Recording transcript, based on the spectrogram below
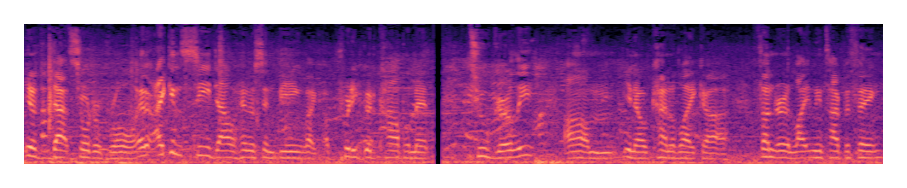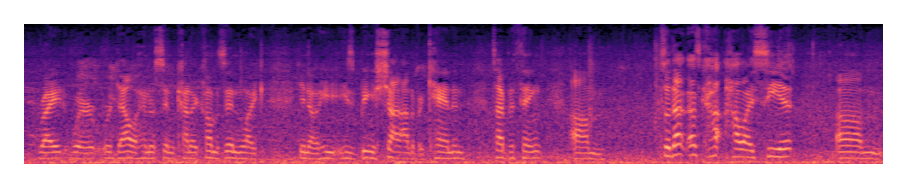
you know, that sort of role. And I can see Darrell Henderson being like a pretty good complement to Gurley, um, you know, kind of like a thunder and lightning type of thing, right? Where, where Darrell Henderson kind of comes in like, you know, he, he's being shot out of a cannon type of thing. Um, so that, that's how I see it um,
